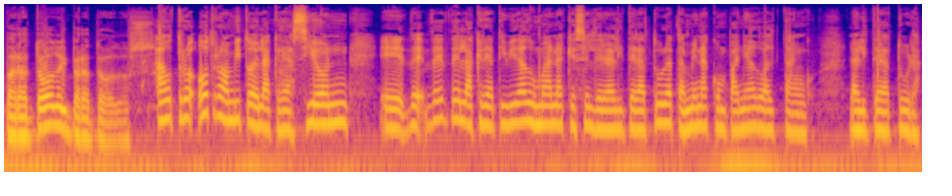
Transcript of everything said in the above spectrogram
para todo y para todos. A otro, otro ámbito de la creación, eh, de, de- de la creatividad humana, que es el de la literatura, también acompañado al tango, la literatura.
